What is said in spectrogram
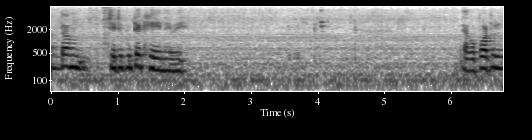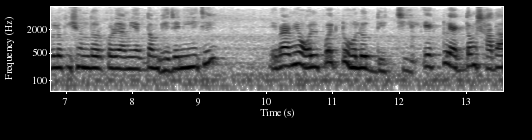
একদম চেটেপুটে খেয়ে নেবে। দেখো পটলগুলো কি সুন্দর করে আমি একদম ভেজে নিয়েছি। এবার আমি অল্প একটু হলুদ দিচ্ছি। একটু একদম সাদা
